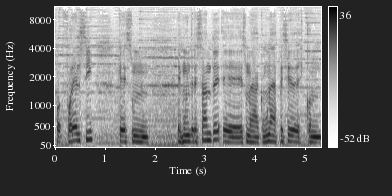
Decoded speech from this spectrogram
For, For Elsie, que es un es muy interesante, eh, es una como una especie de, descon-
